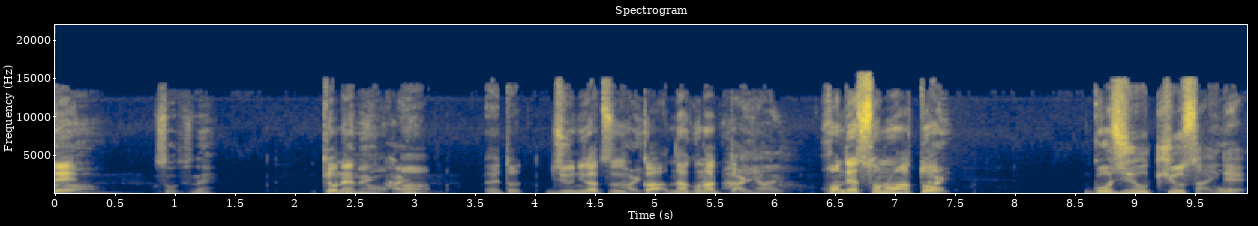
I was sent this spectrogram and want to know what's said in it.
で、はあ。そうですね。去年の、うんえっと12月が亡くなったんや、はいほんでその後、はい。59歳で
